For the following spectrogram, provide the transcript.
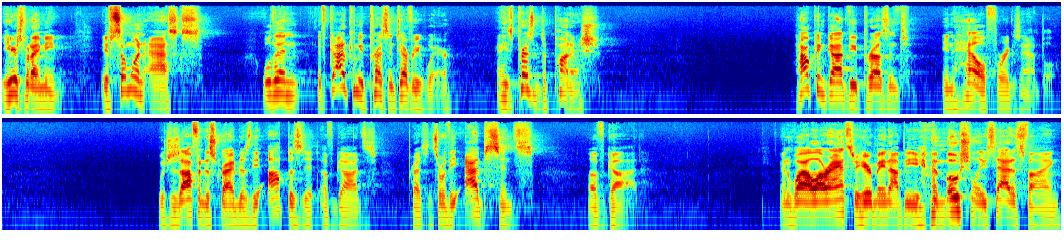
Here's what I mean. If someone asks, well, then, if God can be present everywhere and he's present to punish, how can God be present in hell, for example? Which is often described as the opposite of God's presence or the absence of God. And while our answer here may not be emotionally satisfying,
